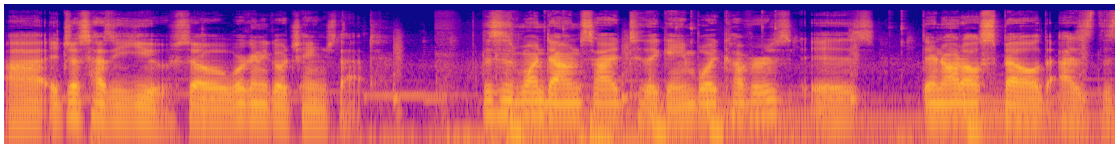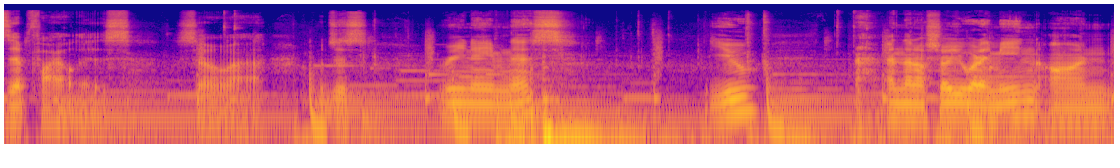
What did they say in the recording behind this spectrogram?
Uh, it just has a U, so we're gonna go change that. This is one downside to the Game Boy covers is they're not all spelled as the zip file is. So uh, we'll just rename this U and then I'll show you what I mean on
